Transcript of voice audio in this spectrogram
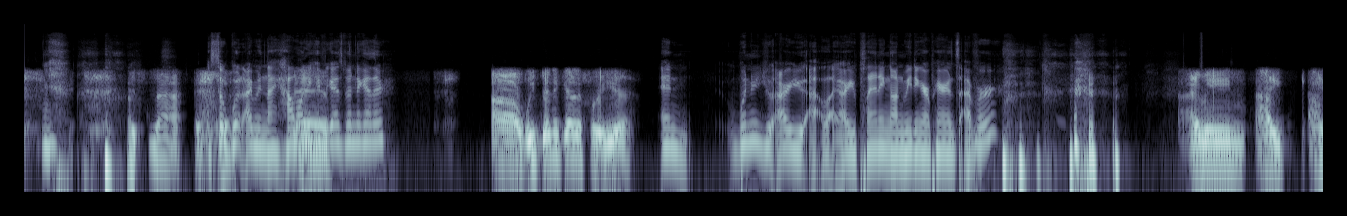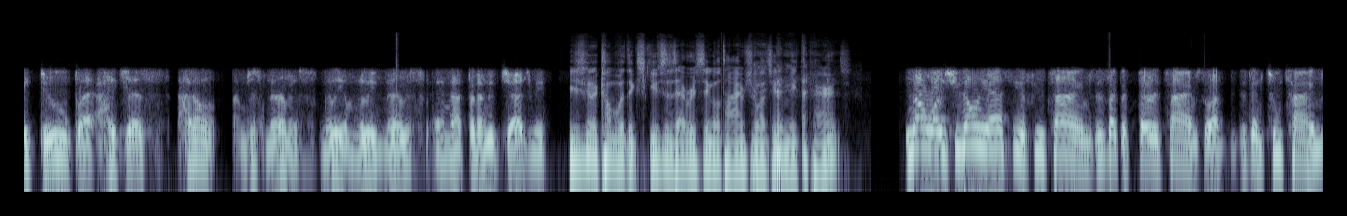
it's not. So what? I mean, like, how long have you guys been together? Uh, we've been together for a year. And when are you? Are you? uh, Are you planning on meeting her parents ever? I mean, I I do, but I just I don't. I'm just nervous. Really, I'm really nervous, and not for them to judge me. You're just gonna come up with excuses every single time she wants you to meet the parents. No, well, she's only asked me a few times. This is like the third time, so I've, there's been two times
